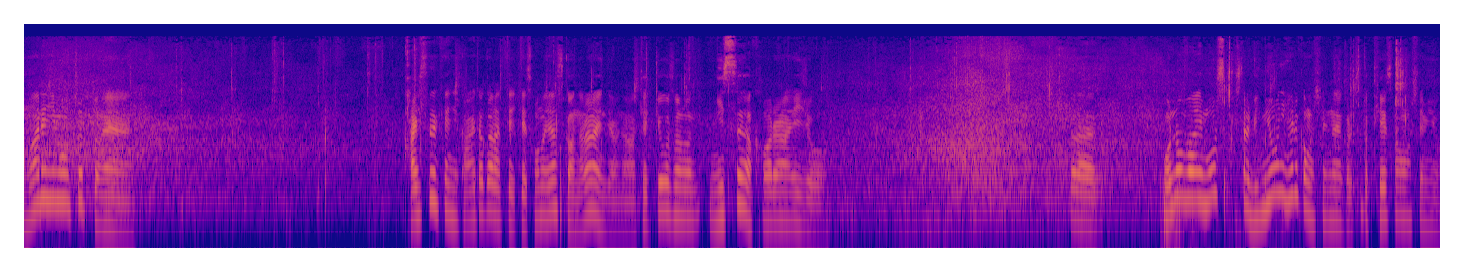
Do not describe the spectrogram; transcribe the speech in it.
まりにもちょっとね回数券に変えたからって言ってそんな安くはならないんだよな。結局その日数が変わらない以上。ただこの場合もしかしたら微妙に減るかもしれないからちょっと計算をしてみよう。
